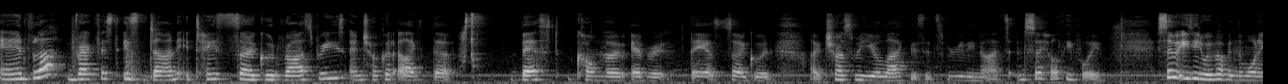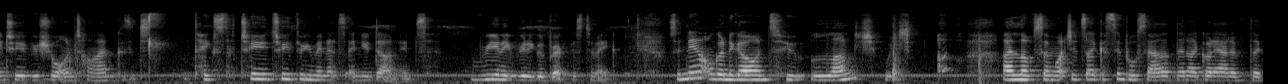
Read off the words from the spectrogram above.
And voila, breakfast is done. It tastes so good. Raspberries and chocolate are like the best combo ever. They are so good. Like trust me, you'll like this. It's really nice and so healthy for you. So easy to whip up in the morning too if you're short on time because it takes two, two, three minutes and you're done. It's really, really good breakfast to make. So now I'm going to go on to lunch, which I love so much. It's like a simple salad that I got out of the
